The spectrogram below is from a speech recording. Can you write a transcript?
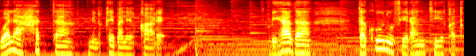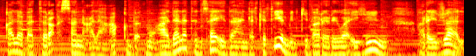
ولا حتى من قبل القارئ. بهذا تكون فيرانتي قد قلبت رأسا على عقب معادلة سائدة عند الكثير من كبار الروائيين الرجال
